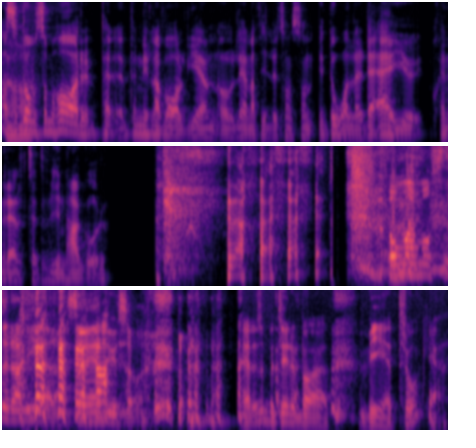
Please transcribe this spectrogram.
Alltså Ja. de som har Pe- Pernilla Wahlgren och Lena Philipsson som idoler, det är ju generellt sett vinhaggor. Om man måste raljera så är det ju så. Eller så betyder det bara att vi är tråkiga.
